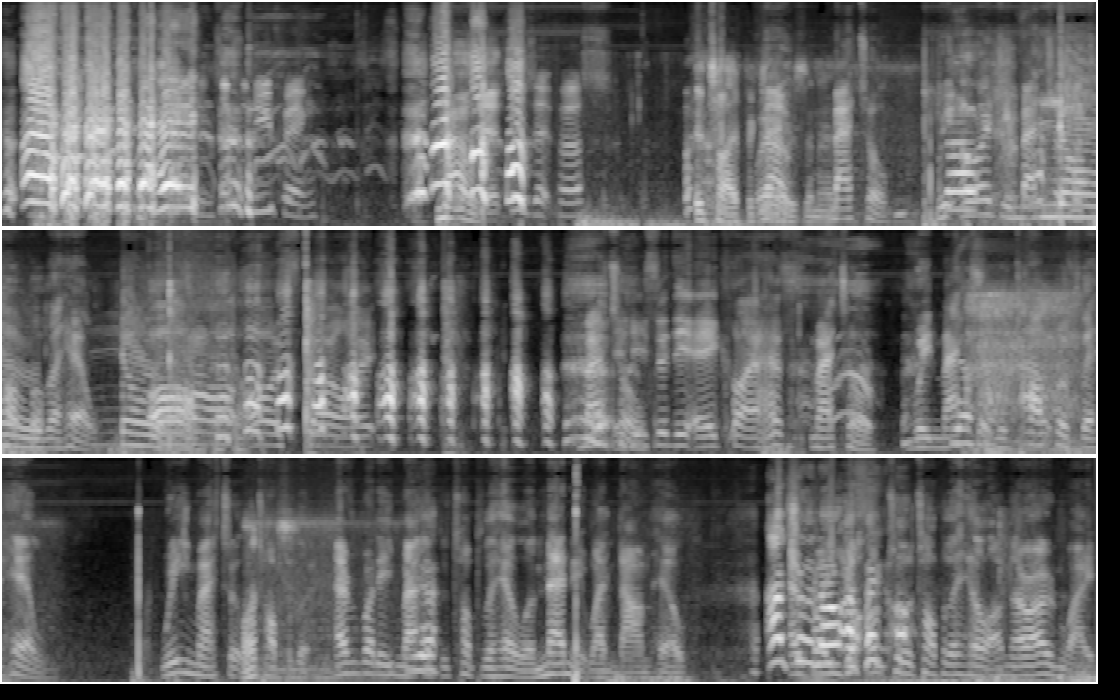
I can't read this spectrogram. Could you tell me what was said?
Melons, That's a new thing. No, Use it first. It's hypercar, no, isn't it? metal. We No. already met at the top of the hill. Oh, oh, Starlight. Metal. He's in the A class. Metal. We met Yes. at the top of the hill. We met at What? the top of the. Everybody met Yeah. at the top of the hill, and then it went downhill. Actually, Everybody no, I think up to the top of the hill on their own way.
